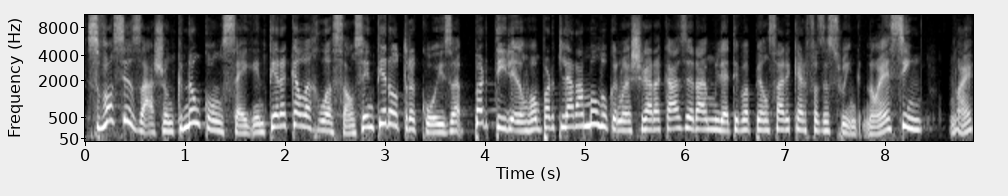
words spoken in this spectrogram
se vocês acham que não conseguem ter aquela relação sem ter outra coisa, partilhem, não vão partilhar à maluca, não é chegar a casa e a mulher estive a pensar e quero fazer swing. Não é assim. Não é?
